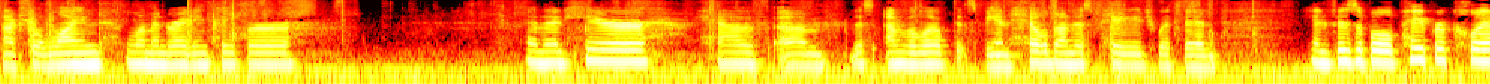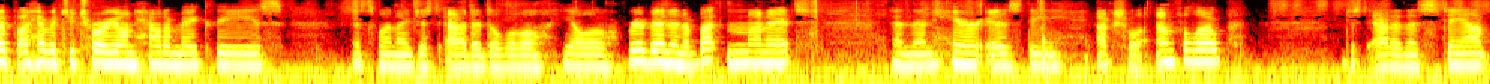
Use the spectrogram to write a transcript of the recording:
Actual lined lemon writing paper. And then here have um, this envelope that's being held on this page with an invisible paper clip. I have a tutorial on how to make these. This one I just added a little yellow ribbon and a button on it. And then here is the actual envelope. Just added a stamp.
